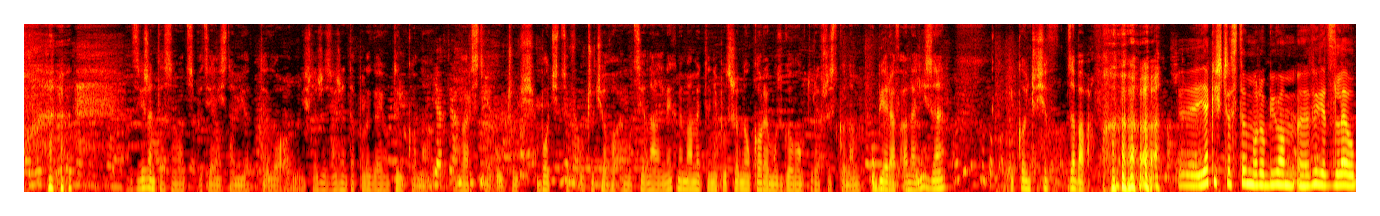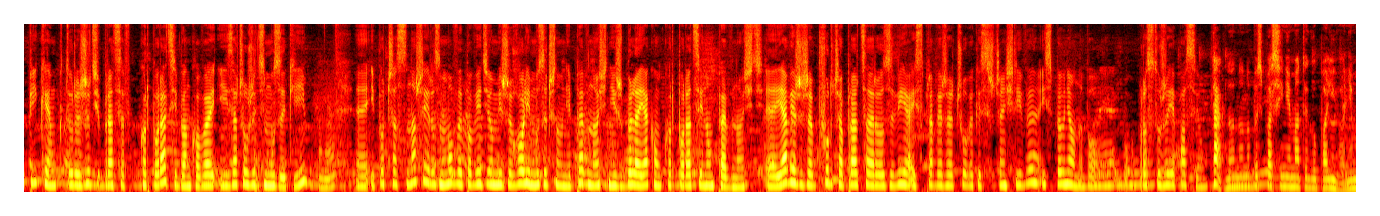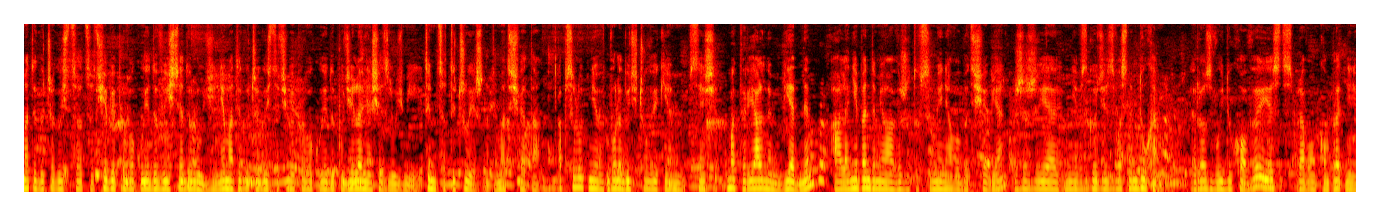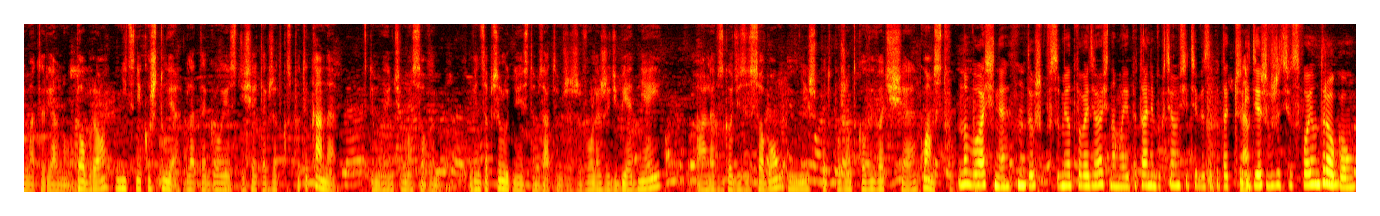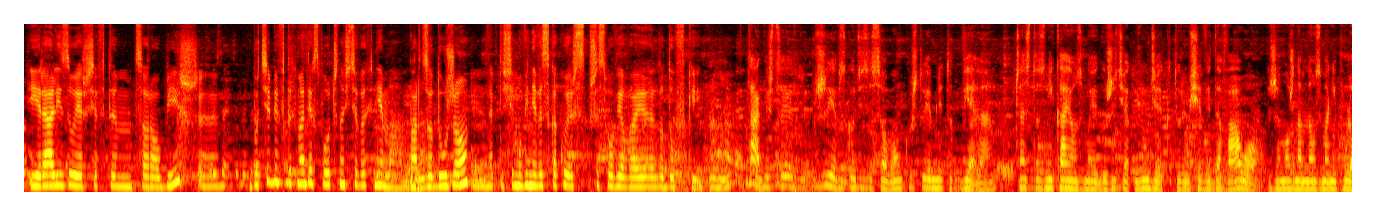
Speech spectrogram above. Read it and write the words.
Zwierzęta są specjalistami od tego. Myślę, że zwierzęta polegają tylko na warstwie uczuć, bodźców uczuciowo-emocjonalnych. My mamy tę niepotrzebną korę mózgową, która wszystko nam ubiera w analizę i kończy się zabawa. Y, Jakiś czas temu robiłam y, wywiad z Leo Pikiem, który rzucił pracę w korporacji bankowej i zaczął żyć z muzyki. Y, I podczas naszej rozmowy powiedział mi, że woli muzyczną niepewność niż byle jaką korporacyjną pewność. Ja wierzę, że twórcza praca rozwija i sprawia, że człowiek jest szczęśliwy i spełniony, bo, bo po prostu żyje pasją. Tak, no, no, no bez pasji nie ma tego paliwa, nie ma tego czegoś, co, co ciebie prowokuje do wyjścia do ludzi, nie ma tego czegoś, co ciebie prowokuje do podzielenia się z ludźmi, tym, co ty czujesz na temat świata. Absolutnie wolę być człowiekiem w sensie materialnym, biednym, ale nie będę miała wyrzutów sumienia wobec siebie, że żyję nie w zgodzie z własnym duchem. Rozwój duchowy jest sprawą kompletnie niematerialną. Dobro nic nie kosztuje, dlatego jest dzisiaj tak rzadko spotykane w tym ujęciu masowym. Więc absolutnie jestem za tym, że, że wolę żyć biedniej, ale w zgodzie ze sobą, niż podporządkowywać się kłamstwu. No właśnie, no to już w sumie odpowiedziałaś na moje pytanie, bo chciałam się ciebie zapytać, czy No. idziesz w życiu swoją drogą i realizujesz się w tym, co robisz, y, bo ciebie w tych mediach społecznościowych nie ma bardzo dużo. Jak to się mówi, nie wyskakujesz z przysłowiowej lodówki. Tak, wiesz co, ja żyję w zgodzie ze sobą, kosztuje mnie to wiele. Często znikają z mojego życia ludzie, którym się wydawało, że można mną zmanipulować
